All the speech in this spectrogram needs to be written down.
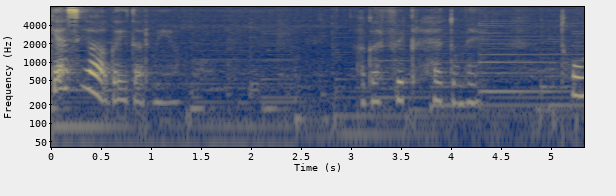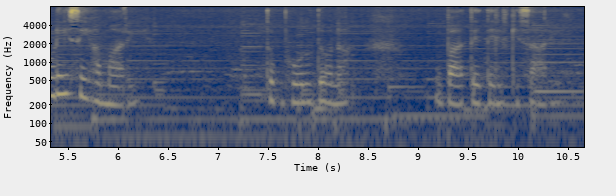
कैसे आ गई दरमिया? अगर फ़िक्र है तुम्हें, थोड़ी सी हमारी। तो भूल दो ना बातें दिल की सारी।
